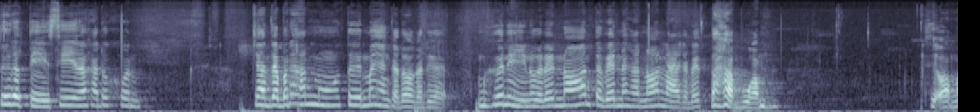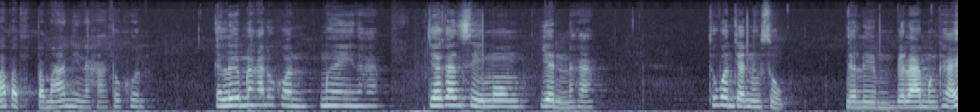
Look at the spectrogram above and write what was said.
ตื่นตีสี่นะคะ ทุกคนจานแต่ประทานมูตื่นมาอย่างกระดอกกระเดือเมื่อคืนนี้หนูก็ได้นอนต่เวนนะคะ นอนลายก็ได้ตาบวมสิออกมาประประมาณนี้นะคะ ทุกคนอย่าลืมนะคะ ทุกคนเมื่อยนะคะ เจอกันสี่โมงเย็นนะคะ ทุกวันจันทร์ถึงศุกร์อย่าลืมเวลาเมืองไทย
